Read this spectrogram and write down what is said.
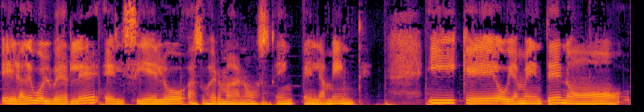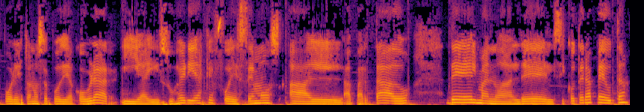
era devolverle el cielo a sus hermanos en, en la mente y que obviamente no, por esto no se podía cobrar y ahí sugerías que fuésemos al apartado del manual del psicoterapeuta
